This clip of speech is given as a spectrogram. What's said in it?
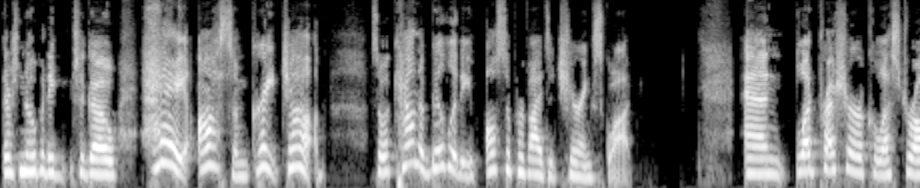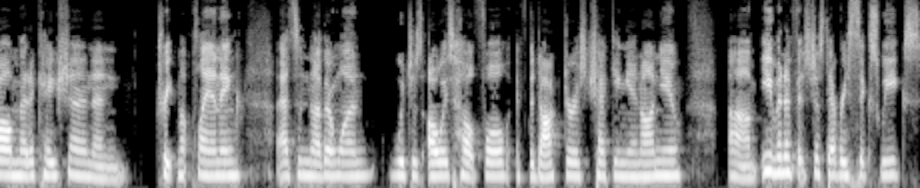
there's nobody to go hey awesome great job. So accountability also provides a cheering squad. And blood pressure or cholesterol medication and treatment planning. That's another one which is always helpful if the doctor is checking in on you. Um, even if it's just every six weeks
